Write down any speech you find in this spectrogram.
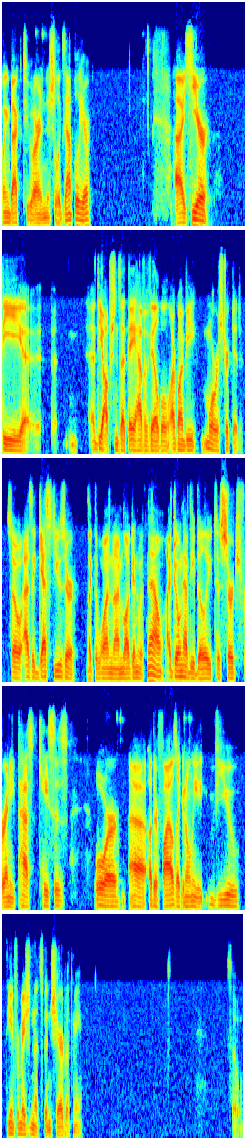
going back to our initial example here, uh, here the uh, the options that they have available are going to be more restricted. So as a guest user, like the one I'm logged in with now, I don't have the ability to search for any past cases or uh, other files. I can only view the information that's been shared with me. So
